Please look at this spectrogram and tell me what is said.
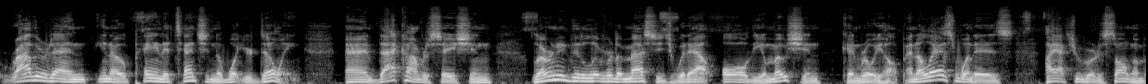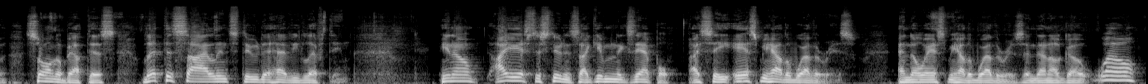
rather than, you know, paying attention to what you're doing. And that conversation, learning to deliver the message without all the emotion can really help. And the last one is I actually wrote a song a song about this. Let the silence do the heavy lifting. You know, I ask the students, I give them an example. I say, ask me how the weather is. And they'll ask me how the weather is. And then I'll go, well,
